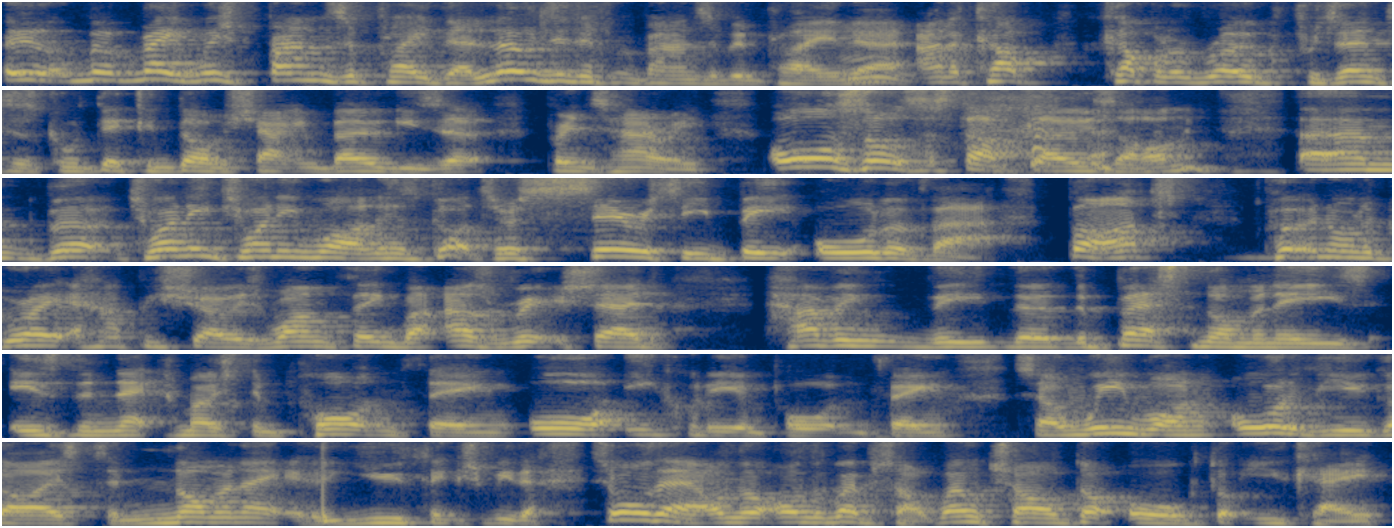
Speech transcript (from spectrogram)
Mate, which bands have played there? Loads of different bands have been playing there, mm. and a couple, couple of rogue presenters called Dick and Dom shouting bogies at Prince Harry. All sorts of stuff goes on. Um, but 2021 has got to seriously beat all of that. But putting on a great, happy show is one thing. But as Rich said, having the, the, the best nominees is the next most important thing or equally important thing. So we want all of you guys to nominate who you think should be there. It's all there on the on the website, wellchild.org.uk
